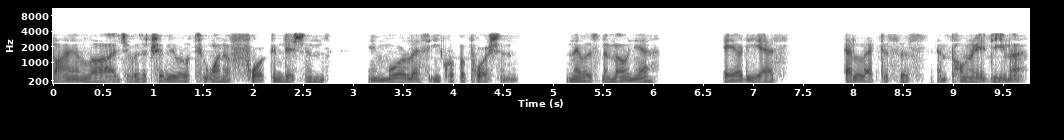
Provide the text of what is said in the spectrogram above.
by and large, was attributable to one of four conditions in more or less equal proportions, and there was pneumonia, ARDS, atelectasis, and pulmonary edema.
